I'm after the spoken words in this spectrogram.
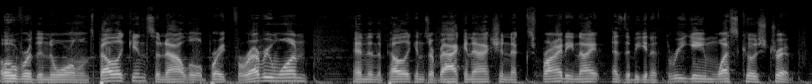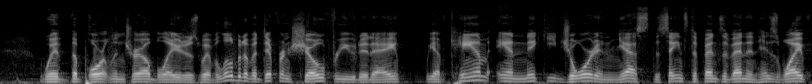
over the New Orleans Pelicans. So now a little break for everyone. And then the Pelicans are back in action next Friday night as they begin a three game West Coast trip with the Portland Trail Blazers. We have a little bit of a different show for you today. We have Cam and Nikki Jordan. Yes, the Saints defensive end and his wife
